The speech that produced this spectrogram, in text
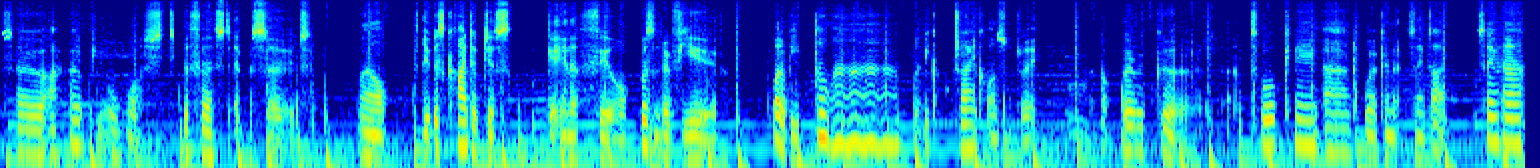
So I hope you all watched the first episode. Well, it was kind of just getting a feel. It wasn't a review. What are we doing? Let me try and concentrate. I'm not very good at talking and working at the same time. Same here.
